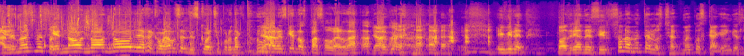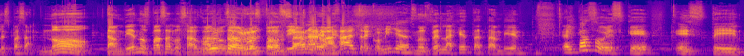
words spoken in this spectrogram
Además me Que no, no, no les recomendamos el descorche por una, una vez que nos pasó, ¿verdad? Ya- y miren, podría decir, solamente a los chacmacos caguengues les pasa. No, también nos pasa a los A adultos, los adultos, responsables. sí, claro, ajá, entre comillas. Nos ven la jeta también. El caso es que, este,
